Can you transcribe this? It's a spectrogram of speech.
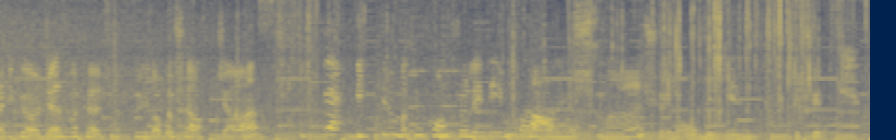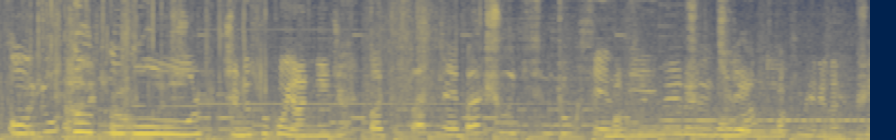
Hadi göreceğiz bakalım şimdi suyla boşaltacağız. Bitti mi bakın kontrol edeyim Kontrol kalmış mı? Şöyle obrizlerimiz küçük küçük. Ay, çok tane tatlı kalmış. olur. Şimdi su koy anneciğim. Bak anne ben şu ikisini çok sevdim. Bakayım ne renk Şu iki onlar? rengi. Bakayım eline. Şu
